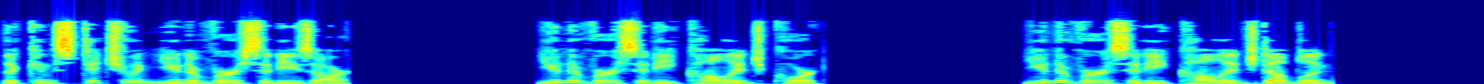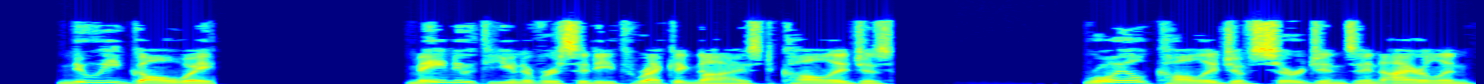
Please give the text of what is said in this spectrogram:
The constituent universities are University College Cork University College Dublin NUI Galway Maynooth University recognized college as Royal College of Surgeons in Ireland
